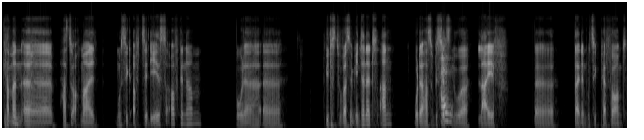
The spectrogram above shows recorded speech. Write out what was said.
kann man, äh, hast du auch mal Musik auf CDs aufgenommen? Oder äh, bietest du was im Internet an? Oder hast du bis also, jetzt nur live äh, deine Musik performt?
